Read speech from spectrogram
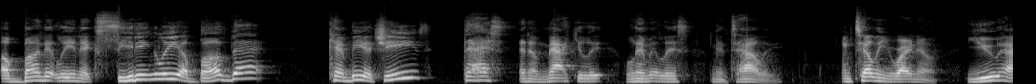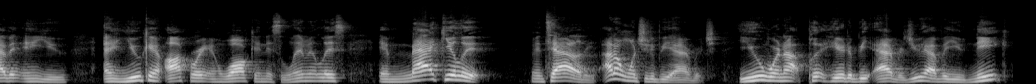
abundantly and exceedingly above that can be achieved, that's an immaculate, limitless mentality. I'm telling you right now, you have it in you and you can operate and walk in this limitless, immaculate mentality. I don't want you to be average. You were not put here to be average. You have a unique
